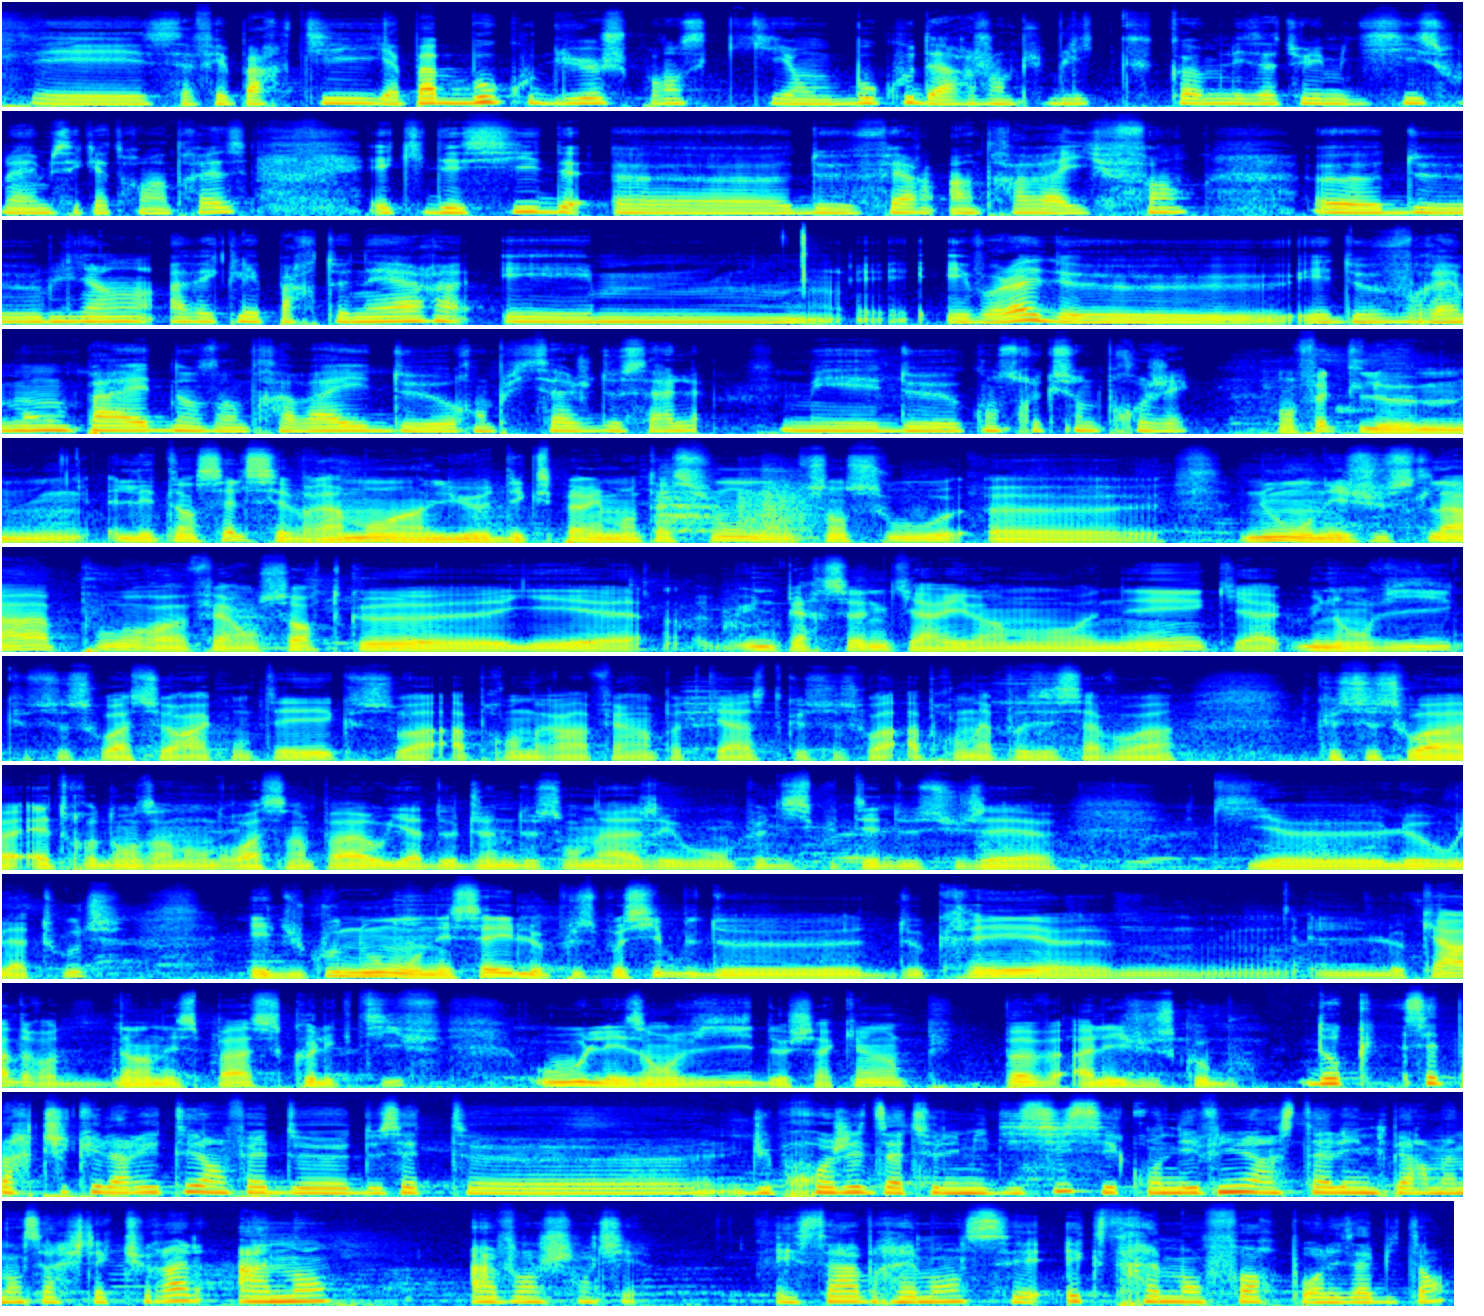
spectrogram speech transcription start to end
Ça fait partie. Il n'y a pas beaucoup de lieux, je pense, qui ont beaucoup d'argent public, comme les ateliers Médicis ou la MC93, et qui décident euh, de faire un travail fin euh, de lien avec les partenaires et, voilà, et de vraiment pas être dans un travail de remplissage de salles, mais de construction de projets. En fait, le- l'étincelle, c'est vraiment un lieu d'expérimentation, dans le sens où euh, nous, on est juste là pour euh, faire en sorte qu'il y ait une personne qui arrive à un moment donné, qui a une envie, que ce soit se raconter, que ce soit apprendre à faire un podcast, que ce soit apprendre à poser sa voix, que ce soit être dans un endroit sympa où il y a d'autres jeunes de son âge et où on peut discuter de sujets euh, qui euh, le ou la touchent. Et du coup, nous, on essaye le plus possible de, de créer euh, le cadre d'un espace collectif où les envies de chacun peuvent aller jusqu'au bout. Donc cette particularité en fait de cette, euh, du projet des ateliers Médicis, c'est qu'on est venu installer une permanence architecturale un an avant le chantier. Et ça vraiment c'est extrêmement fort pour les habitants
